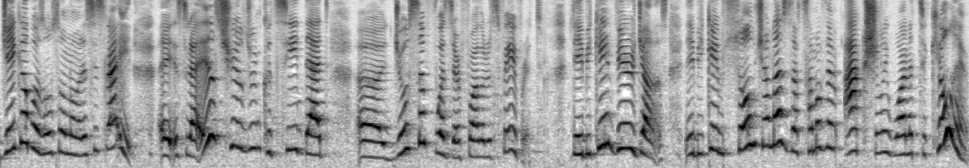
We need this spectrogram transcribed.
Jacob was also known as Israel. Uh, Israel's children could see that uh, Joseph was their father's favorite. They became very jealous. They became so jealous that some of them actually wanted to kill him.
